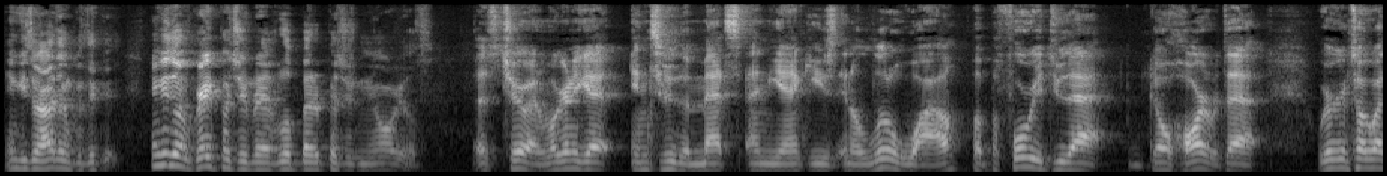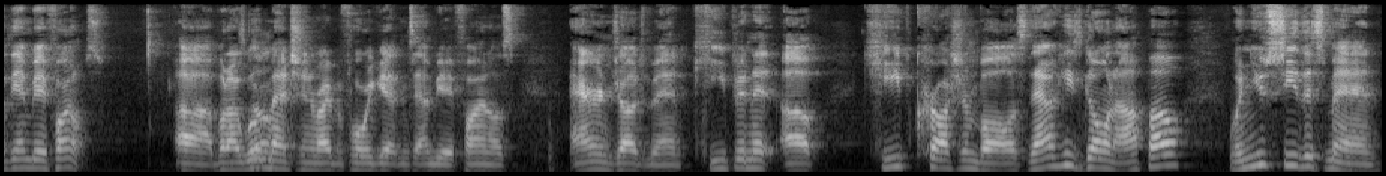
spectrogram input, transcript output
Yankees are ahead of them because Yankees have great pitchers, but they have a little better pitchers than the Orioles. That's true, and we're gonna get into the Mets and Yankees in a little while. But before we do that, go hard with that. We're gonna talk about the NBA Finals. Uh, but I will go. mention right before we get into NBA Finals, Aaron Judge, man, keeping it up, keep crushing balls. Now he's going oppo. When you see this man,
